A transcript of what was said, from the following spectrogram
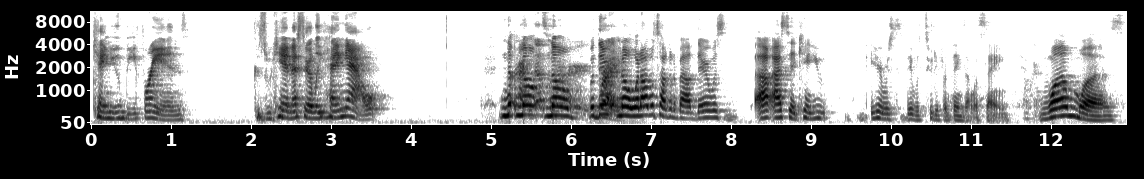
can you be friends? Because we can't necessarily hang out. No, Right, no, no. But there, Right. no. What I was talking about, there was. I, I said, can you? Here was there was two different things I was saying. Okay. One was.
